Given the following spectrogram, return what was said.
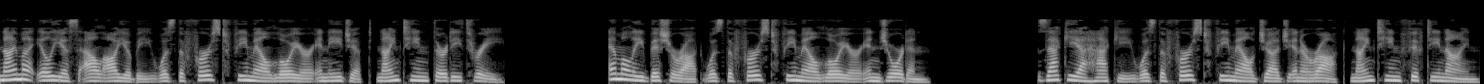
Naima Ilyas al-Ayyubi was the first female lawyer in Egypt 1933. Emily Bisharat was the first female lawyer in Jordan. Zakia Hakki was the first female judge in Iraq 1959.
